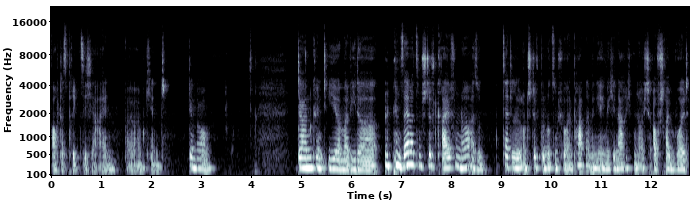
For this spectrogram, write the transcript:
auch das prägt sich ja ein bei eurem Kind. Genau. Dann könnt ihr mal wieder selber zum Stift greifen, ne? also Zettel und Stift benutzen für euren Partner, wenn ihr irgendwelche Nachrichten euch aufschreiben wollt.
